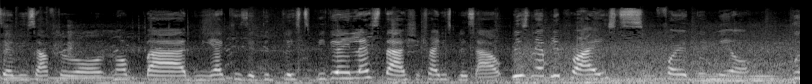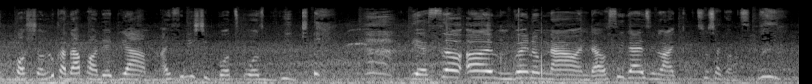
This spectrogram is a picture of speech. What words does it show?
service after all, not bad. Miyaki is a good place to be. If you're in Leicester, you should try this place out. Reasonably priced for a good meal, good portion. Look at that pounded yam. I finished it, but it was big. yeah, so um, I'm going home now and I'll see you guys in like two seconds.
